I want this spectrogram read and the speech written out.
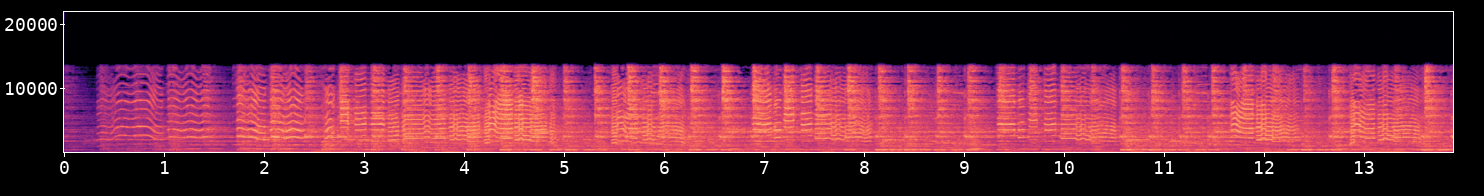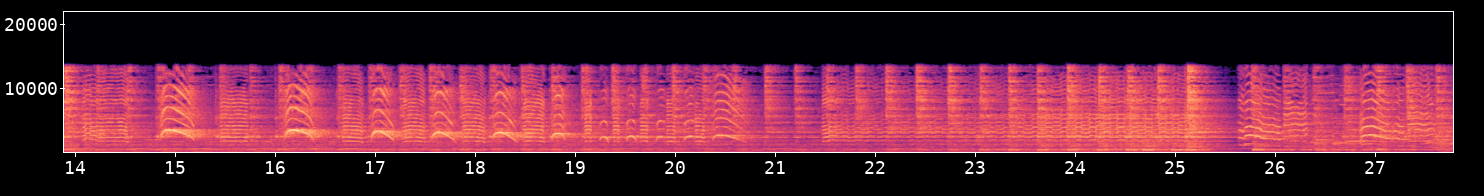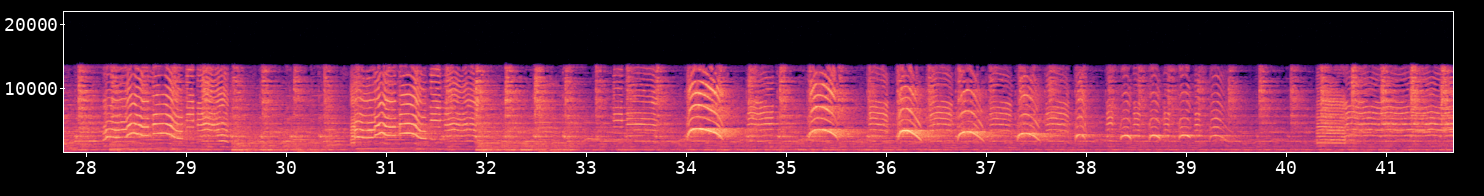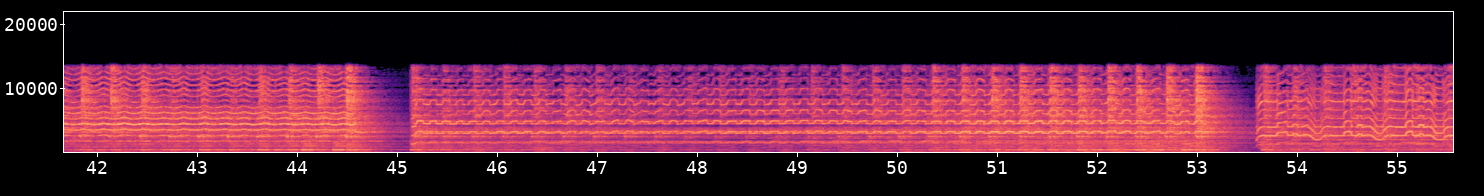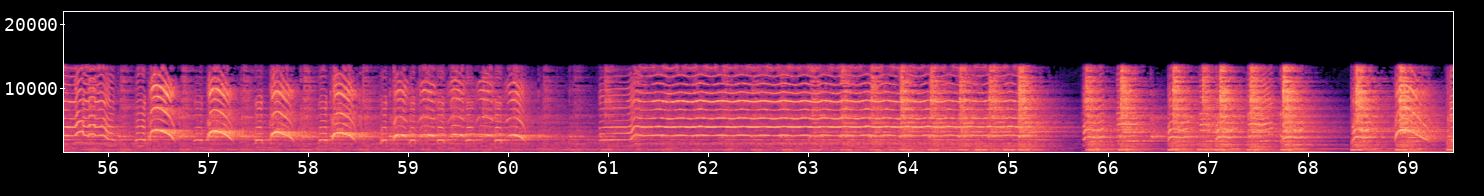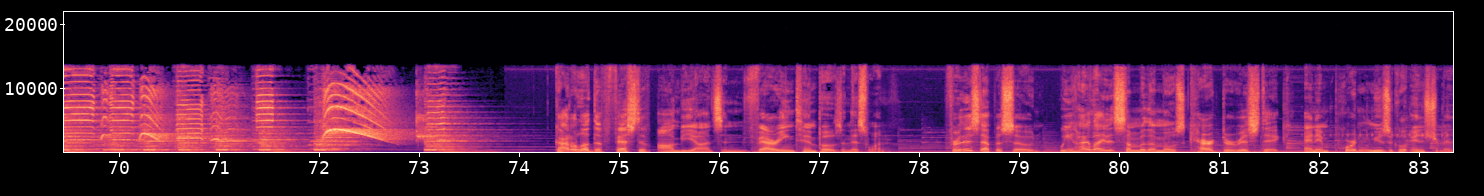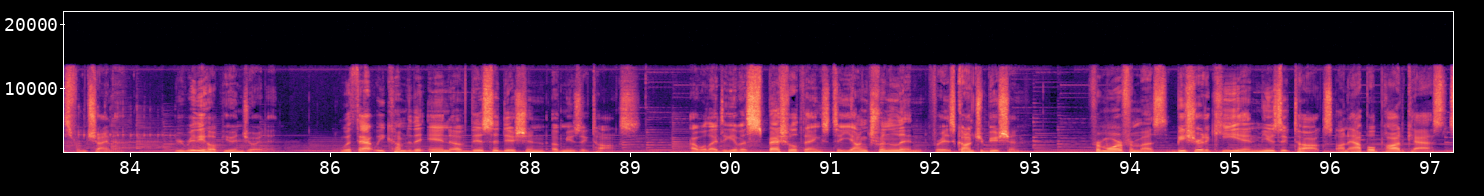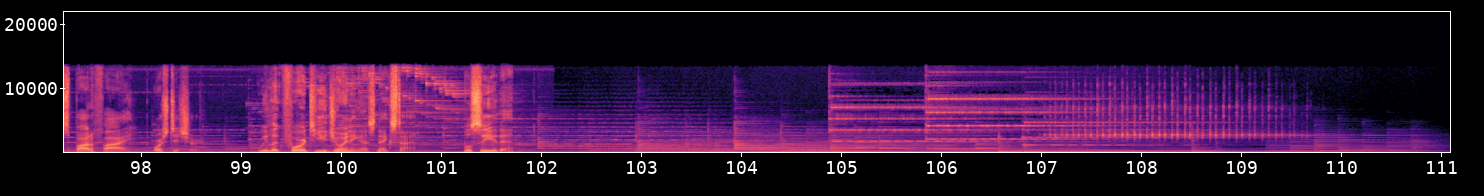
Gotta love the festive ambiance and varying tempos in this one. For this episode, we highlighted some of the most characteristic and important musical instruments from China. We really hope you enjoyed it. With that, we come to the end of this edition of Music Talks. I would like to give a special thanks to Yang Chunlin for his contribution. For more from us, be sure to key in Music Talks on Apple Podcasts, Spotify, or Stitcher. We look forward to you joining us next time. We'll see you then.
